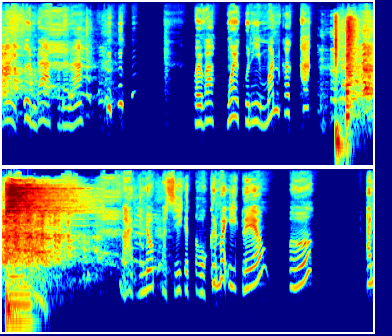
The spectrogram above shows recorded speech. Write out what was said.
ไม่เอิ้นด่ากันนะนะคอยว่ามวยกูนี่มันคักๆบาดนี้เนาะภาษีก็โตขึ้นมาอีกแล้ว เออ อัน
